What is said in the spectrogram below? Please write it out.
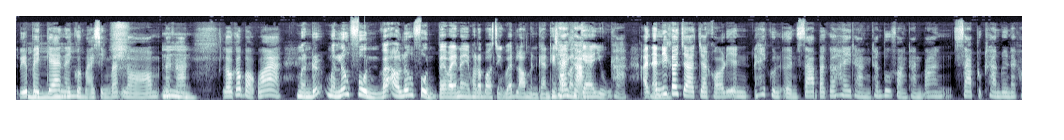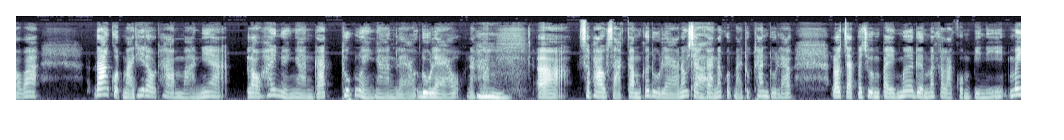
หรือไปแก้ในกฎหมายสิ่งแวดล้อมนะคะอืมเราก็บอกว่าเหมือนเรื่องเหมือนเรื่องฝุ่นว่าเอาเรื่องฝุ่นไปไว้ในพรบสิ่งแวดล้อมเหมือนกันที่เขากำลังค่ะแก้อยู่ค่ะอันอันนี้ก็จะจะขอเรียนให้คุณเอิญทราบแล้วก็ให้ทางท่านผู้ฟังทางบ้านทราบทุกท่านด้วยนะคะว่า ร่างกฎหมายที่เราทำมาเนี่ยเราให้หน่วยงานรัฐทุกหน่วยงานแล้วดูแล้วนะคะอืมอ่า สภาอุตสาหกรรมก็ดูแล้วนักวิชาการนักกฎหมายทุกท่านดูแล้ว เราจัดประชุมไปเมื่อเดือนมกราคมปีนี้ ไม่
